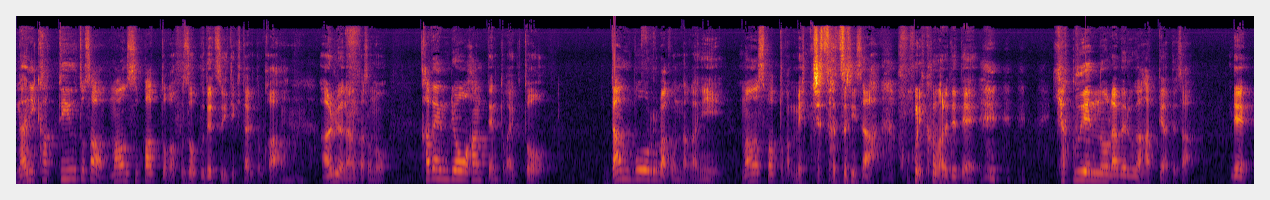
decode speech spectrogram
何かっていうとさマウスパッドが付属でついてきたりとか、あるいはなんかその家電量販店とか行くと段ボール箱の中にマウスパッドがめっちゃ雑にさ 放り込まれてて100円のラベルが貼ってあってさ。で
